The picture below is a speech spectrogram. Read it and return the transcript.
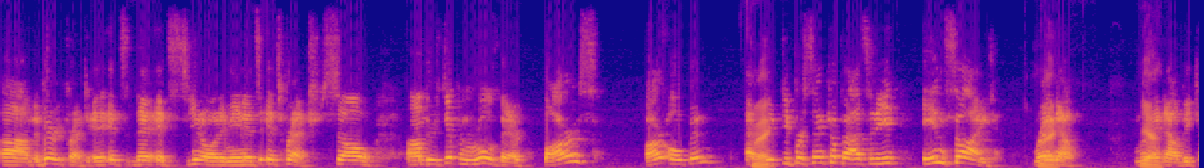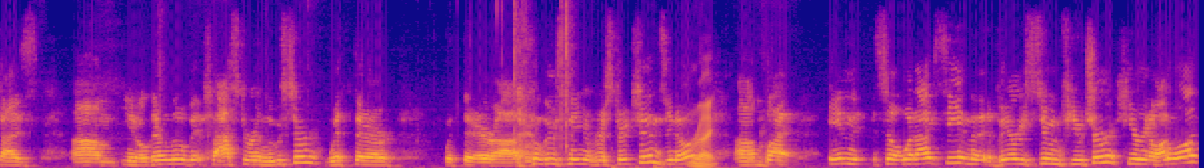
Um, very French. It- It's it's you know what I mean. It's it's French. So um, there's different rules there. Bars are open at Right. 50% capacity inside right, Right. now. Right Yeah. now because um, you know they're a little bit faster and looser with their with their uh, loosening of restrictions. You know. Right. Um, but in so what I see in the very soon future here in Ottawa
